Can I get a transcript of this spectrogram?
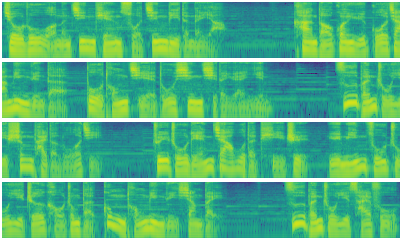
就如我们今天所经历的那样。看到关于国家命运的不同解读兴起的原因，资本主义生态的逻辑，追逐廉价物的体制与民族主义者口中的共同命运相悖。资本主义财富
